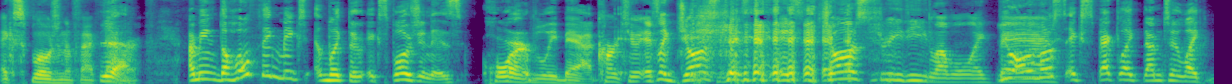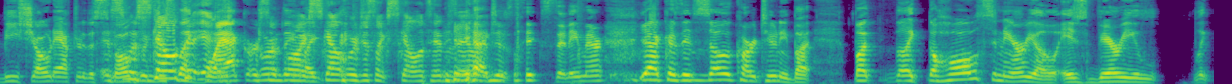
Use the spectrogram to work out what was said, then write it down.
explosion effect Yeah. ever. I mean, the whole thing makes like the explosion is horribly bad. Cartoon. It's like Jaws. it's, it's Jaws 3D level. Like You almost expect like them to like be shown after the smoke and skeleton- just like yeah, black or, something or like, like skele- or just like skeletons. They're yeah, like- just like sitting there. Yeah, because it's so cartoony, but but like the whole scenario is very like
